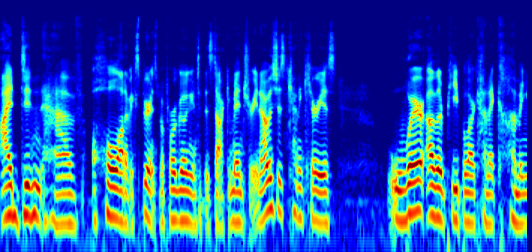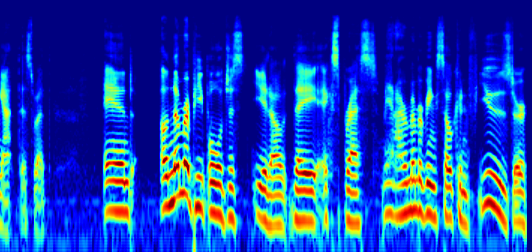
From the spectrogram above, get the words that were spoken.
I didn't have a whole lot of experience before going into this documentary. And I was just kind of curious where other people are kind of coming at this with. And a number of people just, you know, they expressed, man, I remember being so confused or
